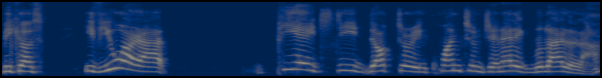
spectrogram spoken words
Because if you are a PhD doctor in quantum genetic, blah, blah, blah,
